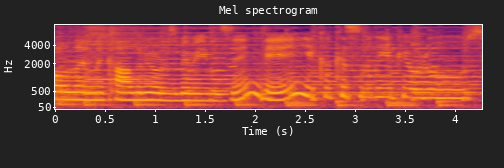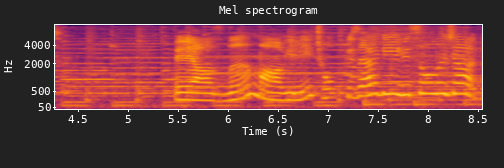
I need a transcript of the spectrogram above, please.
Kollarını kaldırıyoruz bebeğimizin ve yaka kısmını yapıyoruz. Beyazlı, mavili çok güzel bir elbise olacak.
